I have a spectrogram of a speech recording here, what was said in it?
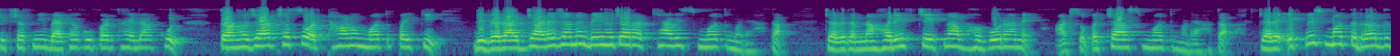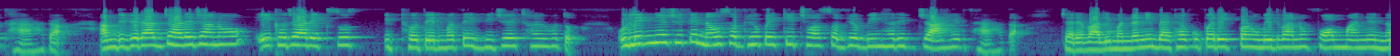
શિક્ષકની બેઠક ઉપર થયેલા કુલ ત્રણ હજાર છસો અઠ્ઠાણું મત પૈકી દિવ્યરાજ જાડેજાને બે હજાર અઠ્યાવીસ મત મળ્યા હતા. જ્યારે તેમના હરીફ ચેતના ભગોરાને આઠસો પચાસ મત મળ્યા હતા. જ્યારે એકવીસ મત રદ થયા હતા. આમ દિવ્યરાજ જાડેજાનો એક હજાર એકસો ઇઠ્ઠોતેર મતે વિજય થયો હતો. ઉલ્લેખનીય છે કે નવ સભ્યો પૈકી છ સભ્યો બિનહરીફ જાહેર થયા હતા. જ્યારે વાલી મંડળની બેઠક ઉપર એક પણ ઉમેદવારનું ફોર્મ માન્ય ન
